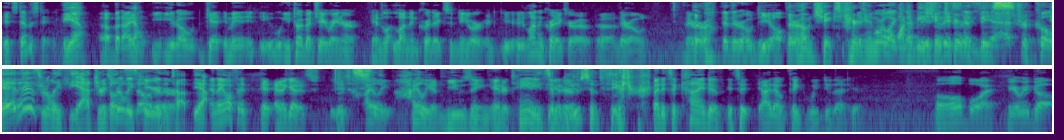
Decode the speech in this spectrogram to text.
it's devastating. Yeah, Uh, but I Yeah. don't. You you don't get. I mean, it- you talk about Jay Rayner and L- London critics in New York. And uh, London critics are uh, their own. Their, Their their, their own deal. their own Shakespearean. It's more like want to be it's- Shakespearean It's theatrical. It is really theatrical. It's really so over the theater. top. Yeah, And they often, and and again, it's it's highly highly amusing, entertaining it's theater. abusive theater. But it's a kind of it's a. I don't think we do that here. Oh boy, here we go.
